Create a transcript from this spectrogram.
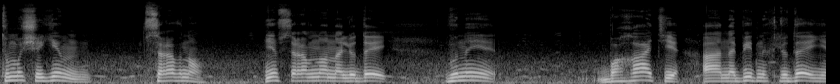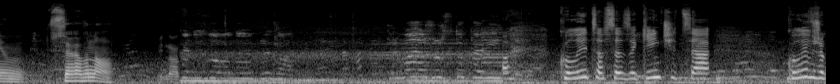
Тому що їм все одно. Їм все одно на людей. Вони багаті, а на бідних людей їм все одно. Коли це все закінчиться, коли вже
